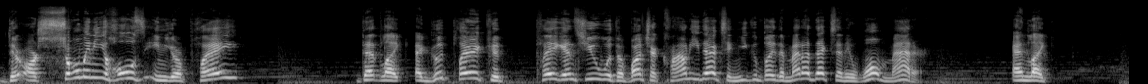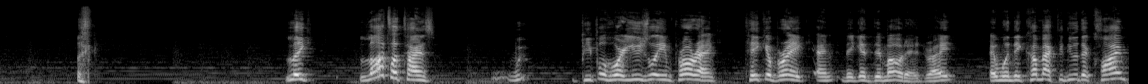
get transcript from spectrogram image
there are so many holes in your play that like a good player could play against you with a bunch of clowny decks and you can play the meta decks and it won't matter. And like, like lots of times, we, people who are usually in pro rank take a break and they get demoted, right? And when they come back to do their climb,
